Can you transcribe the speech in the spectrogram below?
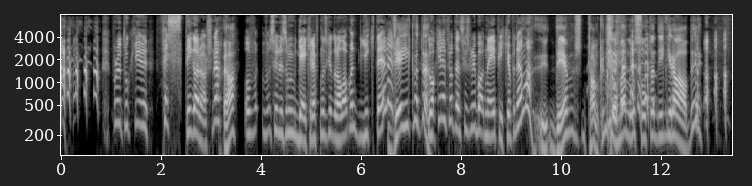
For du tok eh, feste i garasjen, ja. ja, Og så liksom G-kreftene skulle dra deg opp. Men gikk det, eller? det gikk, vet Du du. var ikke redd for at den skulle skli ned i pickupen igjen, da? Det, tanken slo meg nå så til de grader.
